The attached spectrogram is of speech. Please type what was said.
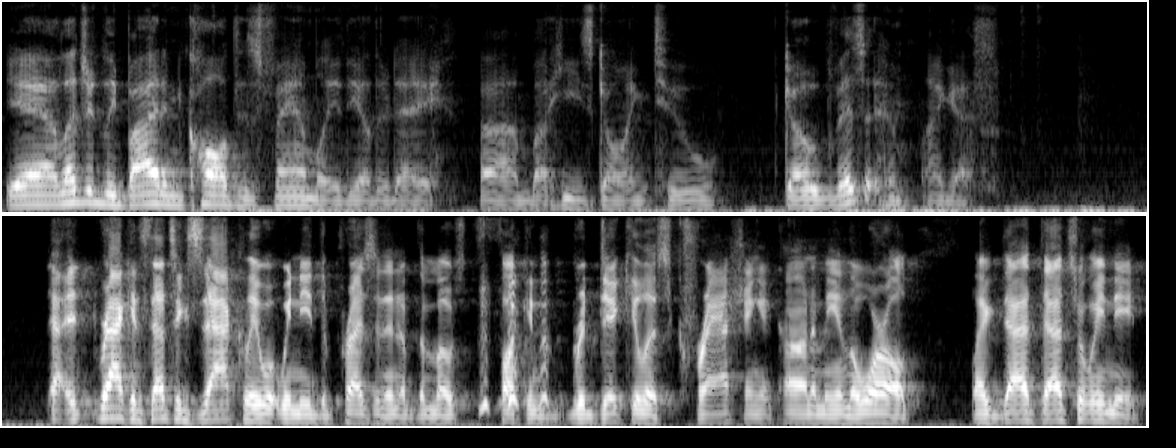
Yeah, allegedly Biden called his family the other day, um, but he's going to go visit him. I guess. Yeah, it, Rackets, that's exactly what we need the president of the most fucking ridiculous crashing economy in the world. Like that that's what we need.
